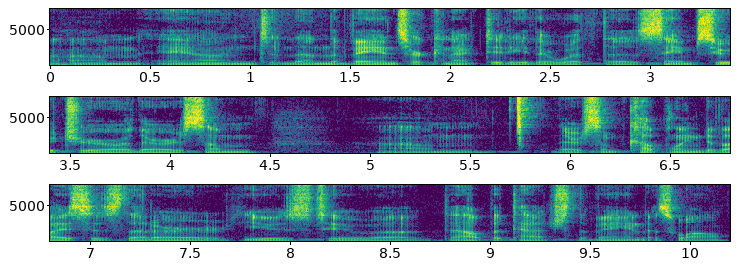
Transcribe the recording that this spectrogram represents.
Um, and then the veins are connected either with the same suture or there are some um, there are some coupling devices that are used to, uh, to help attach the vein as well.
